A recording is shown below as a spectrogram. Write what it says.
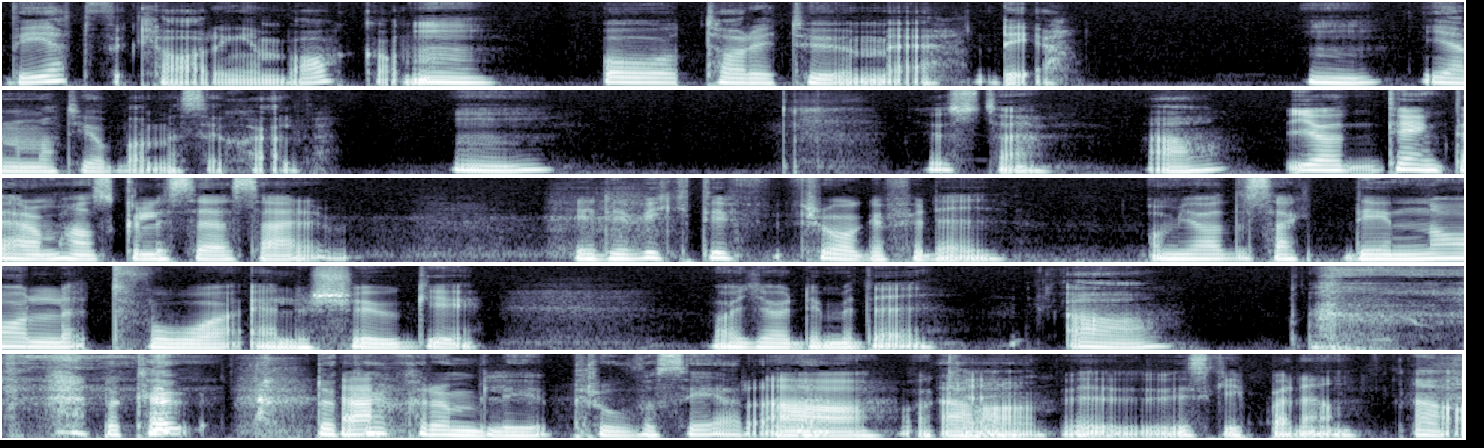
vet förklaringen bakom. Mm. Och tar itu med det Mm. genom att jobba med sig själv. Mm. Just det. Ja. Jag tänkte här om han skulle säga så här, är det en viktig fråga för dig? Om jag hade sagt det är 0, 2 eller 20, vad gör det med dig? ja. då kan, då kanske de blir provocerade. Ja, okej. Ja. Vi, vi skippar den. Ja.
